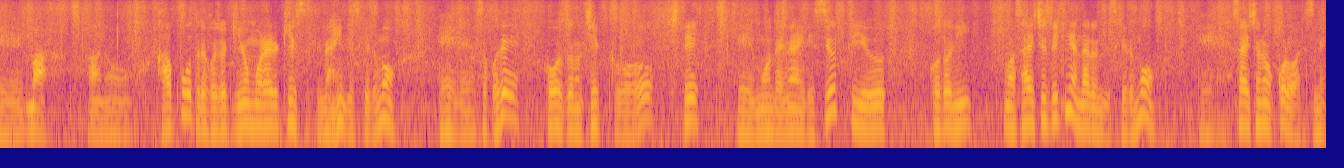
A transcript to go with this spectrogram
えーまああのカーポートで補助金をもらえるケースってないんですけども、えーそこで構造のチェックをして、えー問題ないですよっていうことに、まあ、最終的にはなるんですけども、えー最初の頃はですね、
